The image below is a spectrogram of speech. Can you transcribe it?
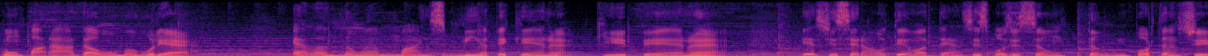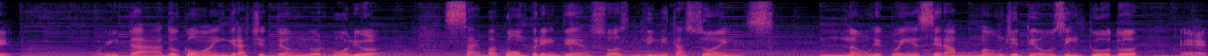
comparada a uma mulher. Ela não é mais minha pequena, que pena! Este será o tema dessa exposição tão importante. Cuidado com a ingratidão e orgulho. Saiba compreender suas limitações. Não reconhecer a mão de Deus em tudo é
